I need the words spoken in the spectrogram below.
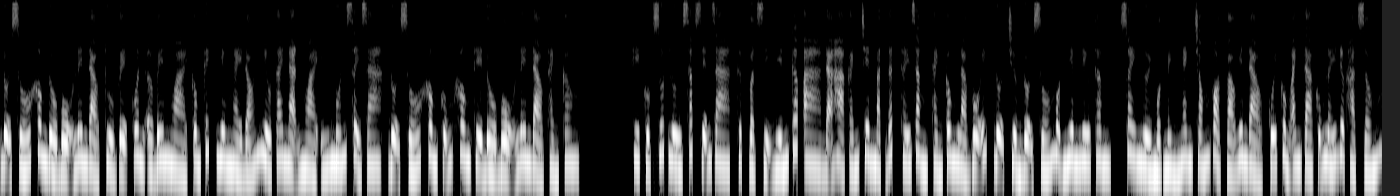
đội số không đổ bộ lên đảo thủ vệ quân ở bên ngoài công kích nhưng ngày đó nhiều tai nạn ngoài ý muốn xảy ra, đội số không cũng không thể đổ bộ lên đảo thành công. Khi cuộc rút lui sắp diễn ra, thực vật dị biến cấp A đã hạ cánh trên mặt đất thấy rằng thành công là vô ích. Đội trưởng đội số một nghiêm lưu thâm, xoay người một mình nhanh chóng vọt vào uyên đảo. Cuối cùng anh ta cũng lấy được hạt giống,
